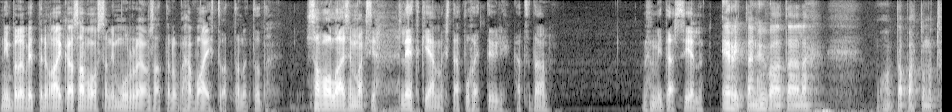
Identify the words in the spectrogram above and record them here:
niin paljon vettänyt aikaa Savossa, niin murre on saattanut vähän vaihtua tuonne tuota savolaisemmaksi ja letkeämmäksi tämä puhetyyli. Katsotaan, mitä siellä. Erittäin hyvää täällä. On tapahtunut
